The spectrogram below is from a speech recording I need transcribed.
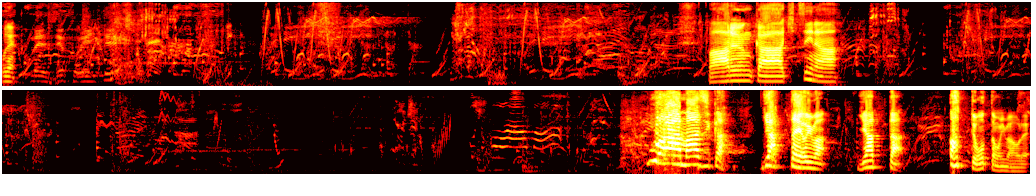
危ねバルーンか。きついな。うわーマジか。やったよ今。やった。あって思ったもん今俺。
